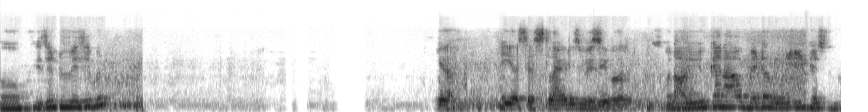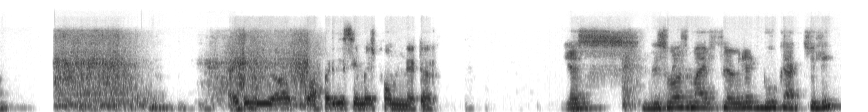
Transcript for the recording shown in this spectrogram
So, is it visible? Yeah. Yes, yes. Slide is visible. So now you can have better orientation. no? I think you have copied this image from Netter. Yes, this was my favorite book actually.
